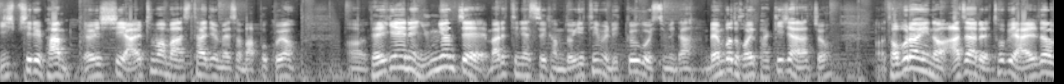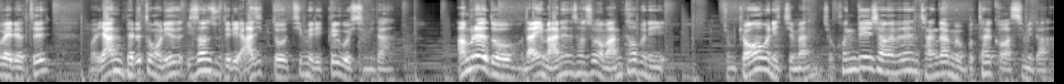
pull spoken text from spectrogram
27일 밤 10시 알투마마 스타디움에서 맞붙고요. 어, 벨기에는 6년째 마르티네스 감독이 팀을 이끌고 있습니다. 멤버도 거의 바뀌지 않았죠. 어, 더브라이너, 아자르, 토비 알더베리어트, 뭐, 얀 베르통을 이, 이 선수들이 아직도 팀을 이끌고 있습니다. 아무래도 나이 많은 선수가 많다 보니 좀 경험은 있지만 좀 컨디션은 장담을 못할 것 같습니다.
